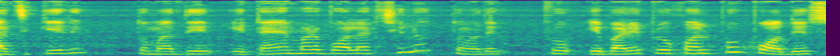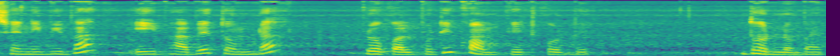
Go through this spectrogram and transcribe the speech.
আজকের তোমাদের এটাই আমার বলার ছিল। তোমাদের এবারে প্রকল্প পদের শ্রেণি বিভাগ, এইভাবে তোমরা প্রকল্পটি কমপ্লিট করবে। ধন্যবাদ।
